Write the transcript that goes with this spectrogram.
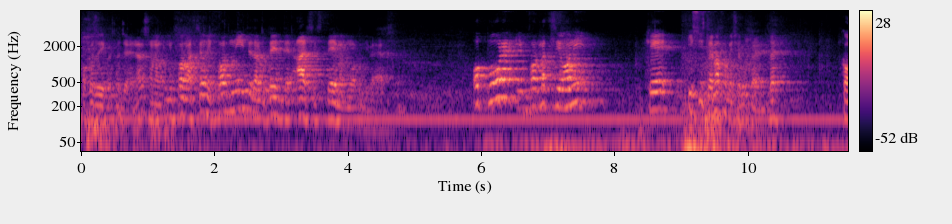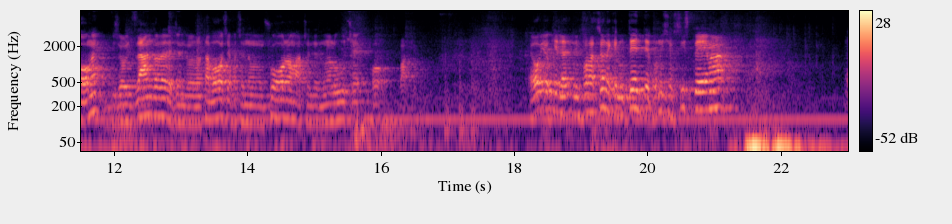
o cose di questo genere. Sono informazioni fornite dall'utente al sistema in modo diverso. Oppure informazioni che il sistema fornisce all'utente. Come? Visualizzandole, leggendole ad alta voce, facendo un suono, accendendo una luce o qualche. È ovvio che l'informazione che l'utente fornisce al sistema eh,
